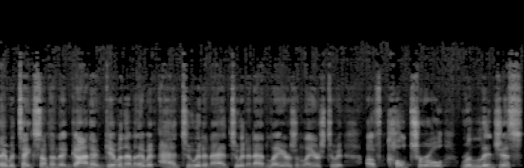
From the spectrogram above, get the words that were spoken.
They would take something that God had given them and they would add to it and add to it and add layers and layers to it of cultural, religious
